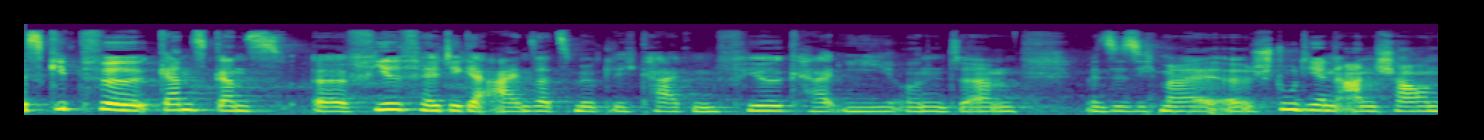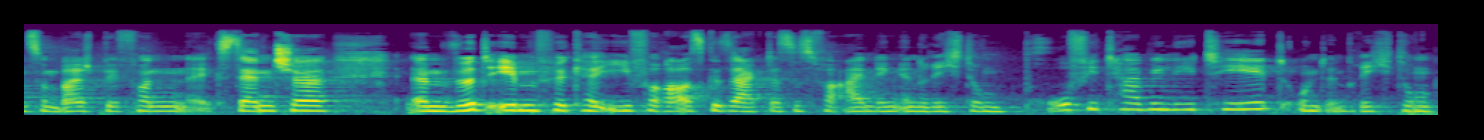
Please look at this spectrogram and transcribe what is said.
Es gibt für ganz, ganz äh, vielfältige Einsatzmöglichkeiten für KI. Und ähm, wenn Sie sich mal äh, Studien anschauen, zum Beispiel von Accenture, ähm, wird eben für KI vorausgesagt, dass es vor allen Dingen in Richtung Profitabilität und in Richtung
